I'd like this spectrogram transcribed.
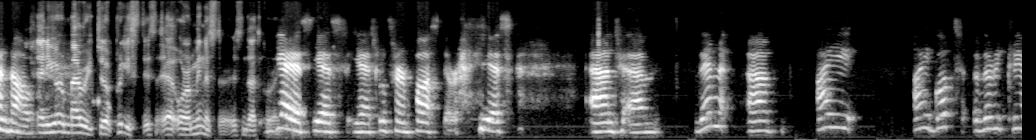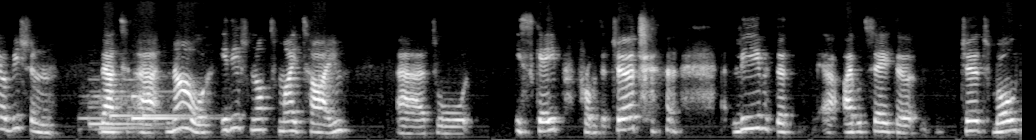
now. And you're married to a priest uh, or a minister, isn't that correct? Yes, yes, yes, Lutheran pastor, yes. And um, then uh, I I got a very clear vision that uh, now it is not my time uh, to escape from the church, leave the uh, I would say the church boat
